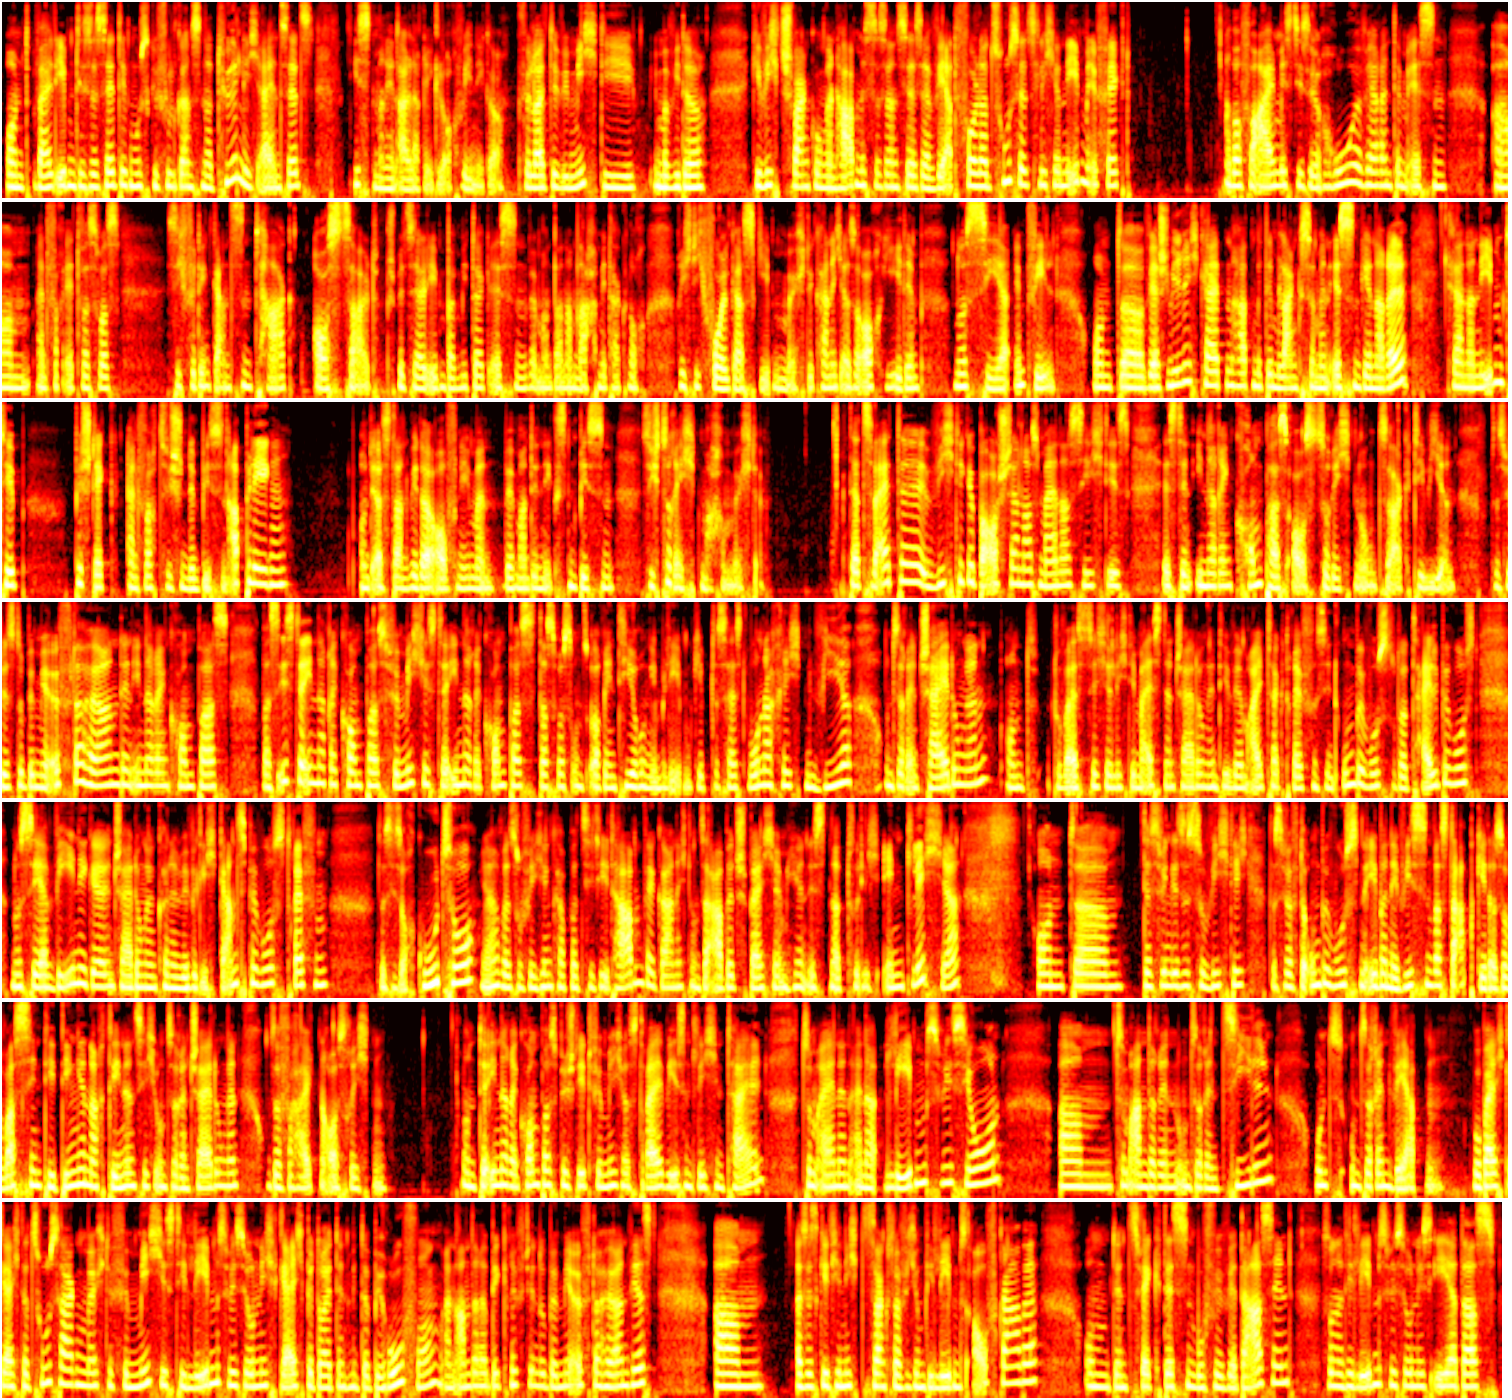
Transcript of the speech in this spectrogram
Und weil eben dieses Sättigungsgefühl ganz natürlich einsetzt, isst man in aller Regel auch weniger. Für Leute wie mich, die immer wieder Gewichtsschwankungen haben, ist das ein sehr, sehr wertvoller zusätzlicher Nebeneffekt. Aber vor allem ist diese Ruhe während dem Essen ähm, einfach etwas, was sich für den ganzen Tag auszahlt. Speziell eben beim Mittagessen, wenn man dann am Nachmittag noch richtig Vollgas geben möchte. Kann ich also auch jedem nur sehr empfehlen. Und äh, wer Schwierigkeiten hat mit dem langsamen Essen generell, kleiner Nebentipp, Besteck einfach zwischen den Bissen ablegen und erst dann wieder aufnehmen, wenn man den nächsten Bissen sich zurecht machen möchte. Der zweite wichtige Baustein aus meiner Sicht ist, es den inneren Kompass auszurichten und zu aktivieren. Das wirst du bei mir öfter hören, den inneren Kompass. Was ist der innere Kompass? Für mich ist der innere Kompass das, was uns Orientierung im Leben gibt. Das heißt, wonach richten wir unsere Entscheidungen? Und du weißt sicherlich, die meisten Entscheidungen, die wir im Alltag treffen, sind unbewusst oder teilbewusst. Nur sehr wenige Entscheidungen können wir wirklich ganz bewusst treffen. Das ist auch gut so, ja, weil so viel Hirnkapazität haben wir gar nicht. Unser Arbeitsspeicher im Hirn ist natürlich endlich, ja. Und ähm, deswegen ist es so wichtig, dass wir auf der unbewussten Ebene wissen, was da abgeht. Also was sind die Dinge, nach denen sich unsere Entscheidungen, unser Verhalten ausrichten. Und der innere Kompass besteht für mich aus drei wesentlichen Teilen. Zum einen einer Lebensvision, ähm, zum anderen unseren Zielen und unseren Werten. Wobei ich gleich dazu sagen möchte, für mich ist die Lebensvision nicht gleichbedeutend mit der Berufung, ein anderer Begriff, den du bei mir öfter hören wirst. Ähm, also es geht hier nicht zwangsläufig um die Lebensaufgabe, um den Zweck dessen, wofür wir da sind, sondern die Lebensvision ist eher das,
